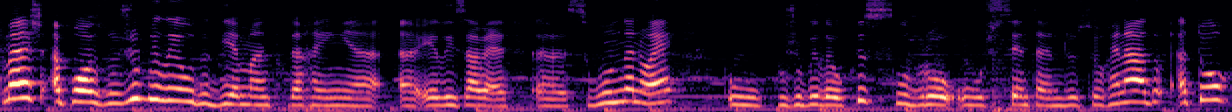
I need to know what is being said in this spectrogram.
mas após o jubileu de diamante da Rainha eh, Elizabeth II, não é? O, o jubileu que celebrou os 60 anos do seu reinado, a torre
